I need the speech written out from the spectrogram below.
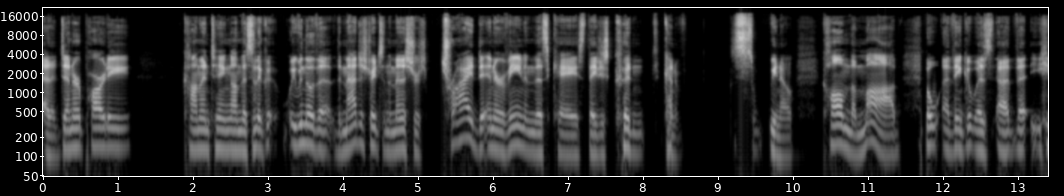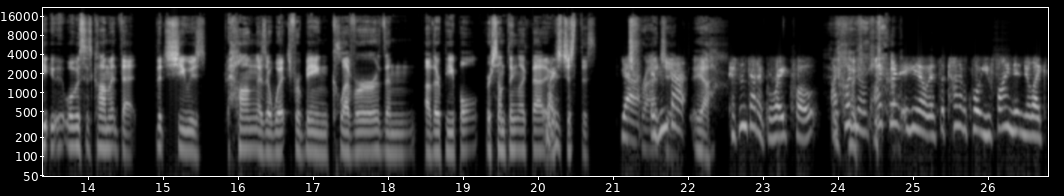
at a dinner party commenting on this even though the the magistrates and the ministers tried to intervene in this case they just couldn't kind of you know calm the mob but i think it was uh, that he what was his comment that that she was hung as a witch for being cleverer than other people or something like that right. it was just this yeah, tragic. isn't that yeah? Isn't that a great quote? I couldn't have. yeah. I could. You know, it's the kind of a quote you find it and you're like,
